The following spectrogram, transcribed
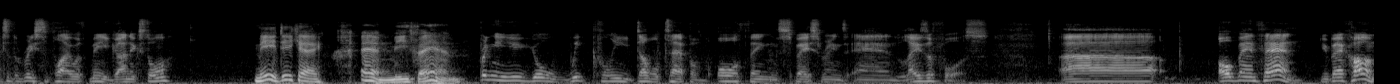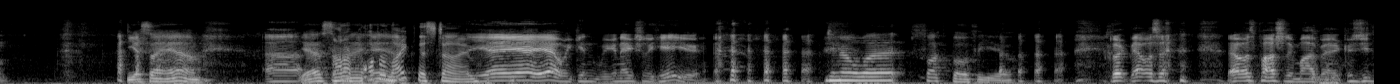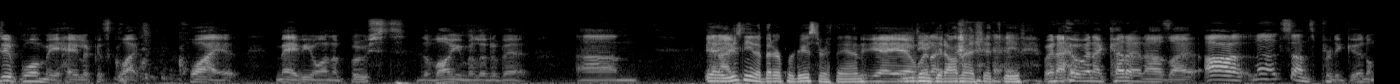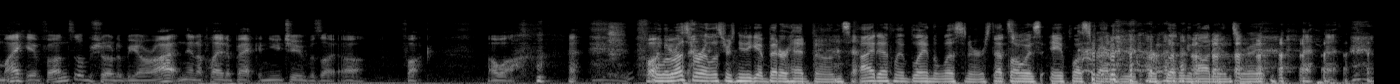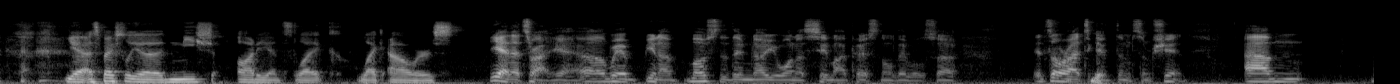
welcome back to the resupply with me, Guy Next Door, Me, DK. And me, Than. bringing you your weekly double tap of all things Space Marines and Laser Force. Uh, old man Than, you back home? Yes, I am. Uh, Yes, On a proper am. mic this time. Yeah, yeah, yeah. We can we can actually hear you. You know what? Fuck both of you. look, that was a, that was partially my bad because you did warn me. Hey, look, it's quite quiet. Maybe you want to boost the volume a little bit. Um, Yeah, you I- just need a better producer, Than. Yeah, yeah. You need when to I- get on that shit, Steve. when I when I cut it, and I was like, oh no, it sounds pretty good on my headphones. I'm sure it'll be all right. And then I played it back, and YouTube was like, oh fuck, oh well. fuck Well, the it. rest of our listeners need to get better headphones. I definitely blame the listeners. That's, That's always a plus strategy for building an audience, right? Yeah, especially a niche audience like like ours. Yeah, that's right. Yeah, uh, we're you know most of them know you on a semi-personal level, so it's all right to Yeah. give them some shit. Um,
